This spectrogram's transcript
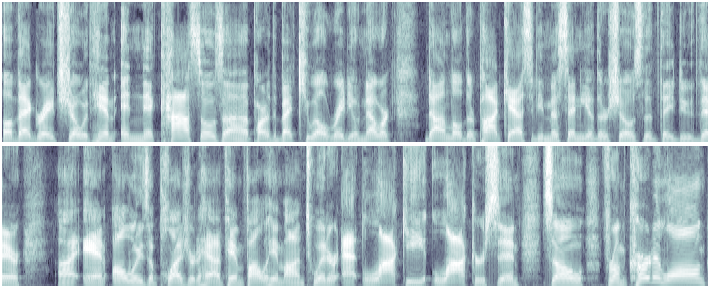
of that great show with him and Nick Kostos, uh, part of the BetQL radio network. Download their podcast if you miss any of their shows that they do there. Uh, and always a pleasure to have him. Follow him on Twitter at Lockie Lockerson. So from Curtin Long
